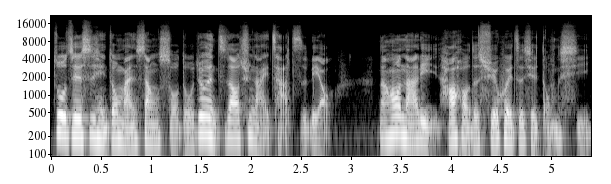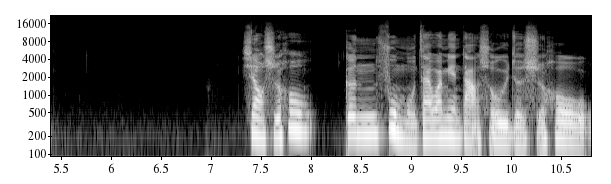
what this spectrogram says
做这些事情都蛮上手的，我就很知道去哪里查资料，然后哪里好好的学会这些东西。小时候跟父母在外面打手语的时候，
